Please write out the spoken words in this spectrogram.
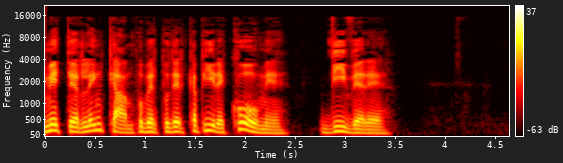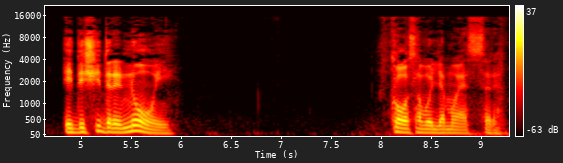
metterle in campo per poter capire come vivere e decidere noi cosa vogliamo essere.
